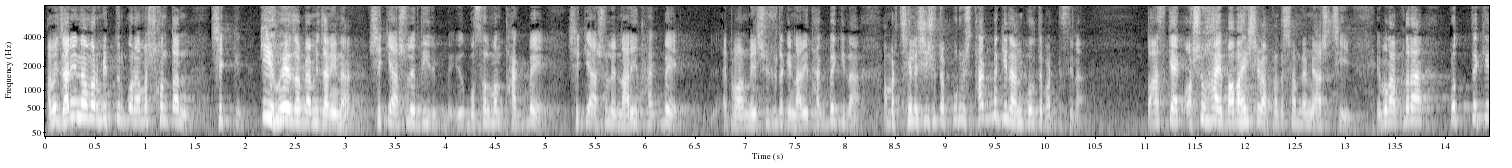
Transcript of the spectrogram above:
আমি জানি না আমার মৃত্যুর পরে আমার সন্তান, সে কি- কি হয়ে যাবে আমি জানি না। সে কি আসলে মুসলমান থাকবে? সে কি আসলে নারী থাকবে? একটা আমার মেয়ে শিশুটা কি নারী থাকবে কিনা? আমার ছেলে শিশুটা পুরুষ থাকবে কিনা আমি বলতে পারতেছি না। তো আজকে এক অসহায় বাবা হিসেবে আপনাদের সামনে আমি আসছি। এবং আপনারা প্রত্যেকে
